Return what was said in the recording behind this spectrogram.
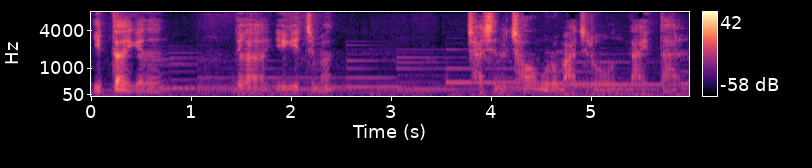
입다에게는 내가 얘기했지만 자신을 처음으로 맞으러 온 나의 딸.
